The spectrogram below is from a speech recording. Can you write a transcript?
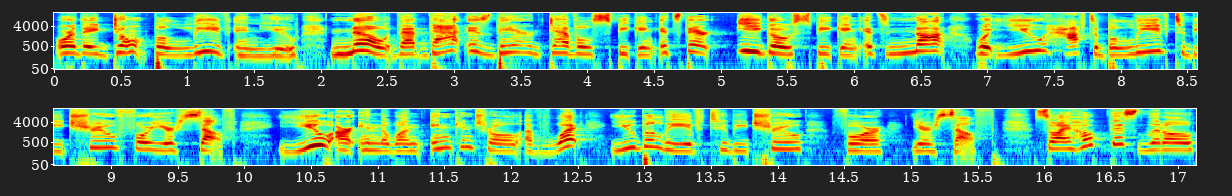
or they don't believe in you know that that is their devil speaking. It's their ego speaking. It's not what you have to believe to be true for yourself. You are in the one in control of what you believe to be true for yourself. So I hope this little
